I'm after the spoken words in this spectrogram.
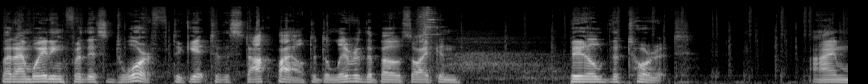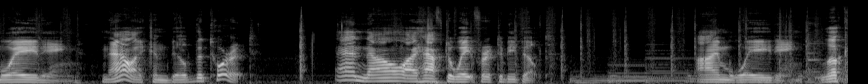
but I'm waiting for this dwarf to get to the stockpile to deliver the bow so I can build the turret. I'm waiting. Now I can build the turret. And now I have to wait for it to be built. I'm waiting. Look,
